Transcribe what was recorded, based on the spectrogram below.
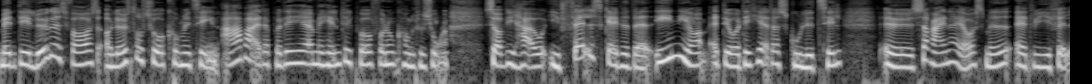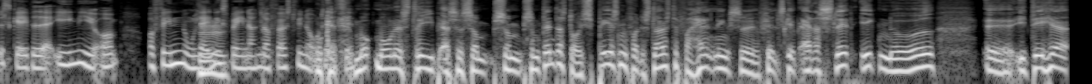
men det er lykkedes for os, og Lønstrukturkomiteen arbejder på det her med henblik på at få nogle konklusioner. Så vi har jo i fællesskabet været enige om, at det var det her, der skulle til. Øh, så regner jeg også med, at vi i fællesskabet er enige om at finde nogle mm. landingsbaner, mm. når først vi når okay. dertil. Mona Strib, altså som, som, som den, der står i spidsen for det største forhandlingsfællesskab, er der slet ikke noget øh, i det her,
